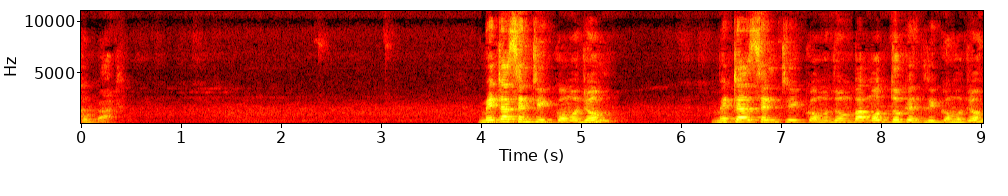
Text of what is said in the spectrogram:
প্রকার। মেটাসেন্ট্রিক ক্রোমোজোম মেটাসেন্ট্রিক ক্রোমোজোম বা মধ্যকেন্দ্রিক ক্রোমোজোম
